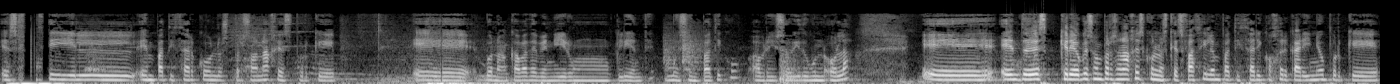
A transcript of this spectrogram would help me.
es fácil empatizar con los personajes porque eh, bueno, acaba de venir un cliente muy simpático, habréis oído un hola. Eh, entonces creo que son personajes con los que es fácil empatizar y coger cariño porque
